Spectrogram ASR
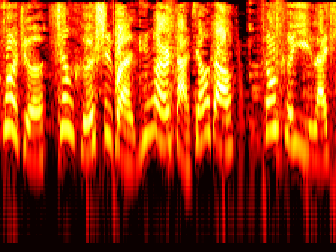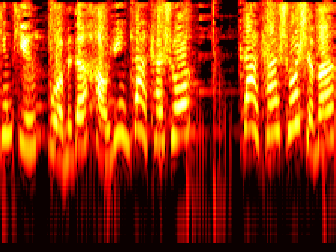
或者正和试管婴儿打交道，都可以来听听我们的好运大咖说。大咖说什么？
